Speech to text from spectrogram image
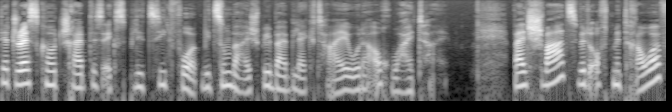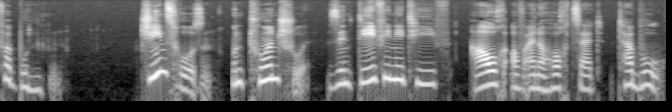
der Dresscode schreibt es explizit vor, wie zum Beispiel bei Black Tie oder auch White Tie. Weil Schwarz wird oft mit Trauer verbunden. Jeanshosen und Turnschuhe sind definitiv auch auf einer Hochzeit tabu.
